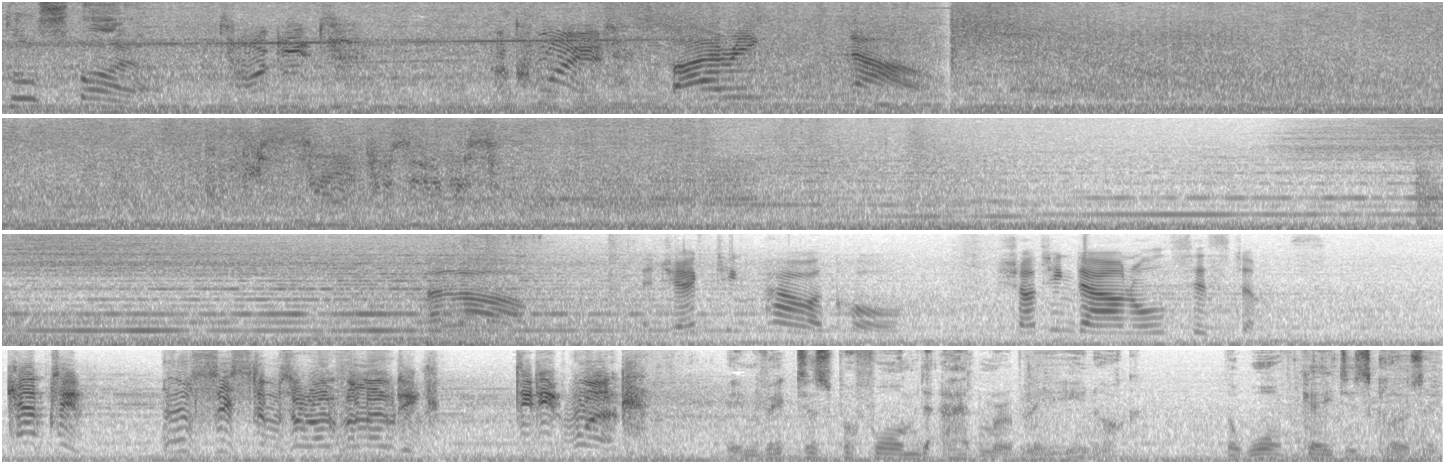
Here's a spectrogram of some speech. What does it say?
Orbital spire. Target acquired. Firing now. Sire, preserve. Alarm. Ejecting power core. Shutting down all systems. Captain, all systems are overloading. Did it work? Invictus performed admirably, Enoch. The warp gate is closing.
